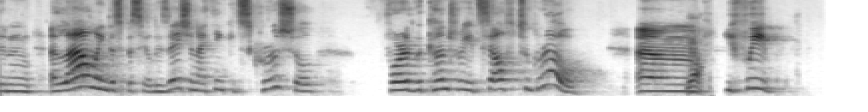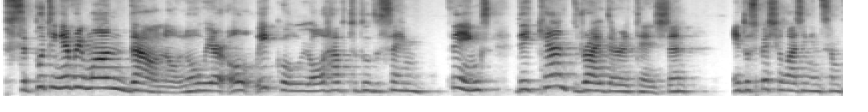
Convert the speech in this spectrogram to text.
um, allowing the specialization i think it's crucial for the country itself to grow um, yeah. if we putting everyone down. No no we are all equal. We all have to do the same things. They can't drive their attention into specializing in some,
